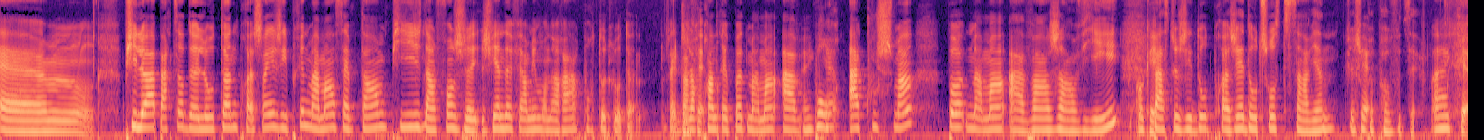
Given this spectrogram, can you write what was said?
Euh, puis là, à partir de l'automne prochain, j'ai pris une maman en septembre. Puis, dans le fond, je, je viens de fermer mon horaire pour toute l'automne. Fait que je ne reprendrai pas de maman à- pour accouchement, pas de maman avant janvier. Parce que j'ai d'autres projets, d'autres choses qui s'en viennent que je peux pas vous dire. OK.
